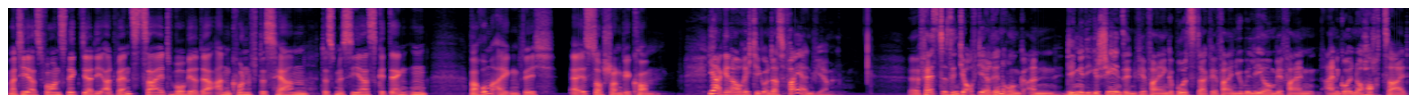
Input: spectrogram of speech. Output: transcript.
Matthias, vor uns liegt ja die Adventszeit, wo wir der Ankunft des Herrn, des Messias, gedenken. Warum eigentlich? Er ist doch schon gekommen. Ja, genau richtig. Und das feiern wir. Äh, Feste sind ja oft die Erinnerung an Dinge, die geschehen sind. Wir feiern Geburtstag, wir feiern Jubiläum, wir feiern eine goldene Hochzeit.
